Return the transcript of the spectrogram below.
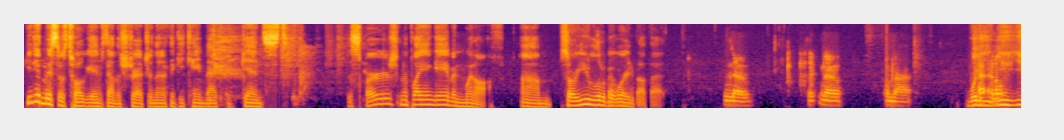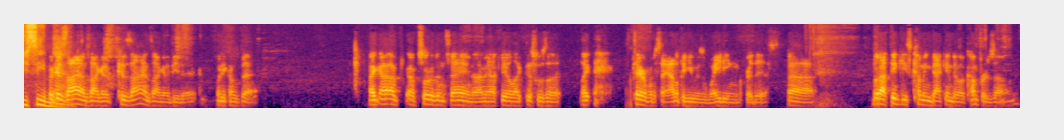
He did miss those 12 games down the stretch, and then I think he came back against the Spurs in the play-in game and went off. Um, so are you a little bit worried about that? No, no, I'm not. What do you you, you see because. Zion's not gonna because Zion's not gonna be there when he comes back. Like I've, I've sort of been saying, I mean, I feel like this was a like terrible to say. I don't think he was waiting for this, uh, but I think he's coming back into a comfort zone.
